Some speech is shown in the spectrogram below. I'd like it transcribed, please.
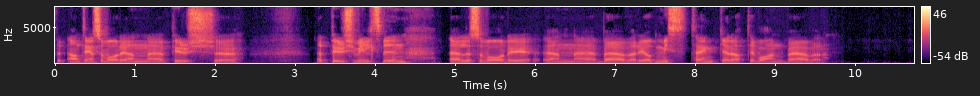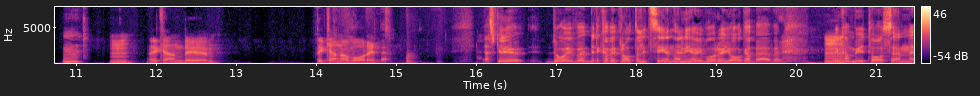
För antingen så var det en pyrsch, ett pyrschvildsvin. Eller så var det en eh, bäver. Jag misstänker att det var en bäver. Mm. Mm, det kan det... Det kan ha varit. Jag skulle ju, då men det kan vi prata lite senare. Ni har ju varit och jagat bäver. Mm. Det kan vi ju ta sen. eh,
